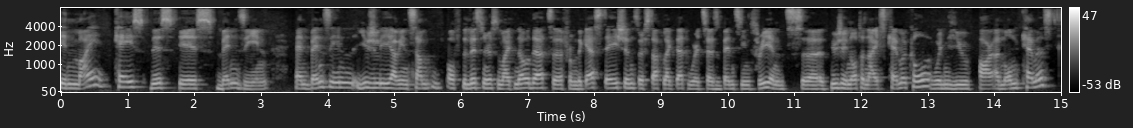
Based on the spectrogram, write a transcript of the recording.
in my case, this is benzene. And benzene, usually, I mean, some of the listeners might know that uh, from the gas stations or stuff like that, where it says benzene free, and it's uh, usually not a nice chemical when you are a non chemist.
